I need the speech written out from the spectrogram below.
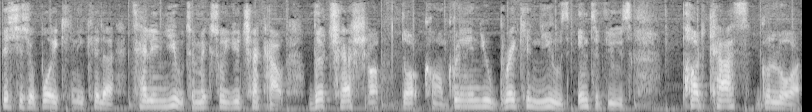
This is your boy Kenny Killer telling you to make sure you check out thechairshot.com, bringing you breaking news, interviews, podcasts galore,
